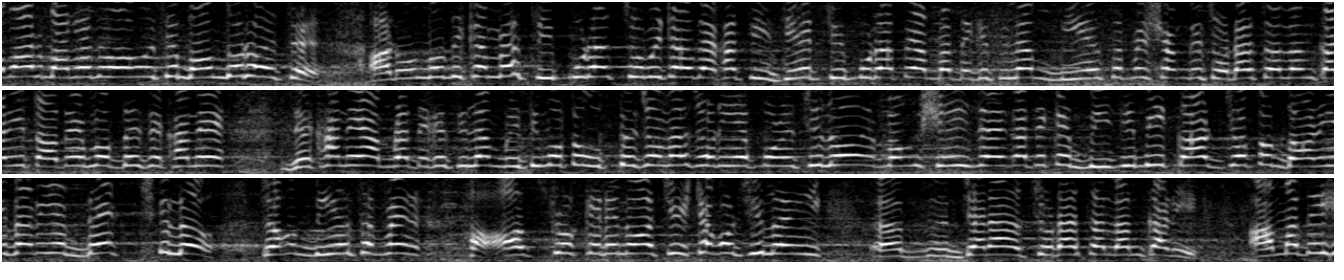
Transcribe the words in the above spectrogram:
আবার বাধা দেওয়া হয়েছে, বন্ধ রয়েছে। আর অন্যদিকে আমরা ত্রিপুরার ছবিটাও দেখাচ্ছি, যে ত্রিপুরাতে আমরা দেখেছিলাম বিএসএফ এর সঙ্গে চোরাচালানকারী, তাদের মধ্যে যেখানে যেখানে আমরা দেখেছিলাম রীতিমতো উত্তেজনা ছড়িয়ে পড়েছিল এবং সেই জায়গা থেকে বিজিবি কার্যত দাঁড়িয়ে দাঁড়িয়ে দেখছিল, যখন বিএসএফ এর অস্ত্র কেড়ে নেওয়ার চেষ্টা করছিল এই যারা চোরাচালানকারী। আমাদের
